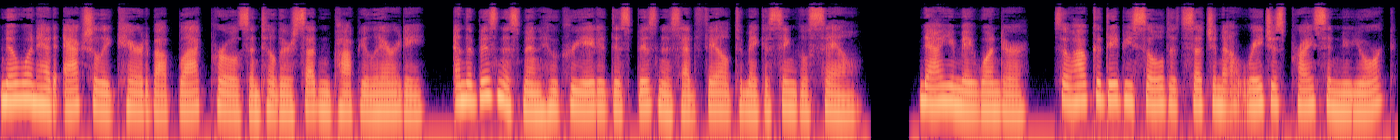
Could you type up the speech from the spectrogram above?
No one had actually cared about black pearls until their sudden popularity, and the businessmen who created this business had failed to make a single sale. Now you may wonder so, how could they be sold at such an outrageous price in New York?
